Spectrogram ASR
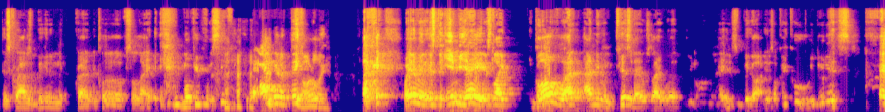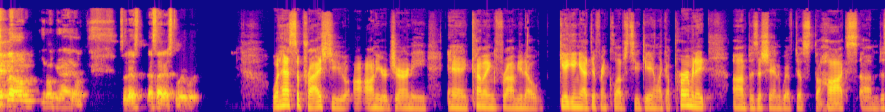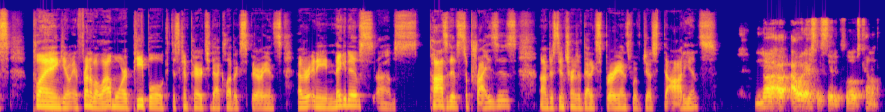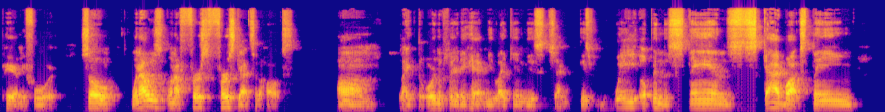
this crowd is bigger than the crowd at the club, so like more people would see. I didn't even think totally. Like, wait a minute, it's the NBA. It's like global. I, I didn't even picture that. It was like, well, you know, hey, it's a big audience. Okay, cool, we do this. and um, you know, here I am. So that's that's how that story worked. What has surprised you on your journey and coming from you know gigging at different clubs to getting like a permanent um, position with just the Hawks, um, just playing, you know, in front of a lot more people, just compared to that club experience. Are there any negatives, um, positive surprises, um, just in terms of that experience with just the audience? No, I, I would actually say the clubs kind of prepared me for it. So when I was when I first first got to the Hawks, um, like the organ player, they had me like in this like this way up in the stands skybox thing,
